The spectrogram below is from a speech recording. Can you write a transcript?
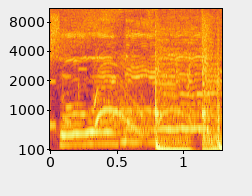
So wake me up.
